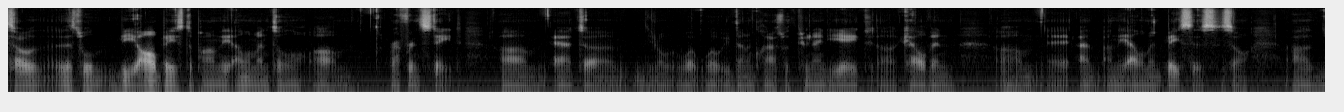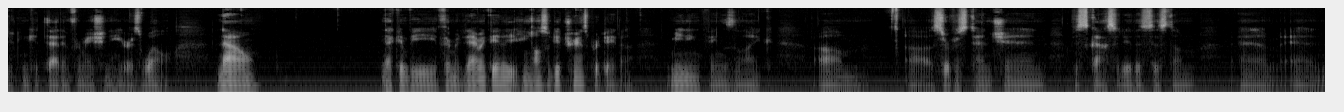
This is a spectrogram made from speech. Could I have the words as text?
so this will be all based upon the elemental um, reference state um, at uh, what, what we've done in class with 298 uh, Kelvin um, on the element basis. So uh, you can get that information here as well. Now, that can be thermodynamic data. You can also get transport data, meaning things like um, uh, surface tension, viscosity of the system, and, and,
